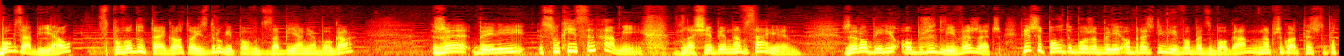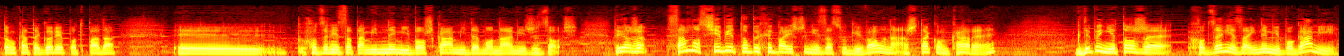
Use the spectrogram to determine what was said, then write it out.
Bóg zabijał z powodu tego, to jest drugi powód zabijania Boga, że byli sukinsynami dla siebie nawzajem, że robili obrzydliwe rzeczy. Pierwszy powód to było, że byli obraźliwi wobec Boga. Na przykład też pod tą kategorię podpada yy, chodzenie za tam innymi bożkami, demonami czy coś. Tylko, że samo z siebie to by chyba jeszcze nie zasługiwało na aż taką karę, gdyby nie to, że chodzenie za innymi bogami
